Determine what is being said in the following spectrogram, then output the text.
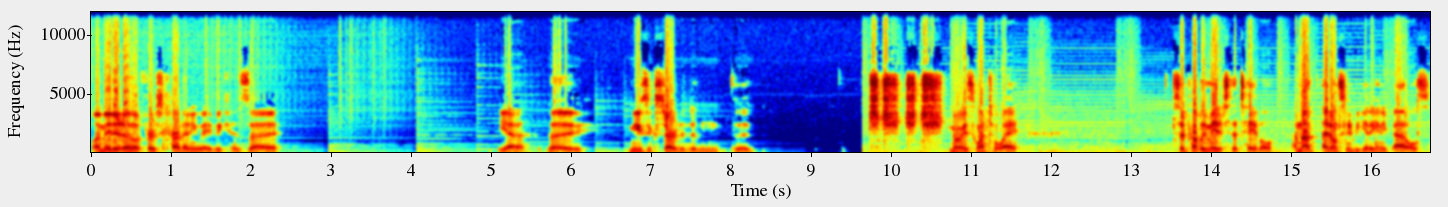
Well, I made it out of the first card anyway because, uh, yeah, the music started and the noise went away. So I probably made it to the table. I'm not. I don't seem to be getting any battles.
